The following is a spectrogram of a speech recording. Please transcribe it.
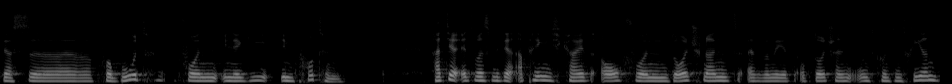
das äh, Verbot von Energieimporten hat ja etwas mit der Abhängigkeit auch von Deutschland, also wenn wir jetzt auf Deutschland uns konzentrieren,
